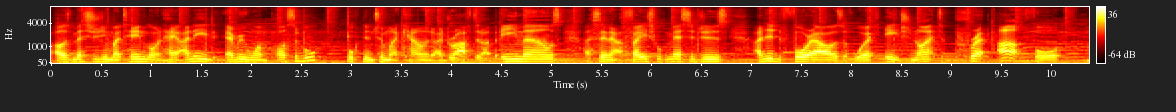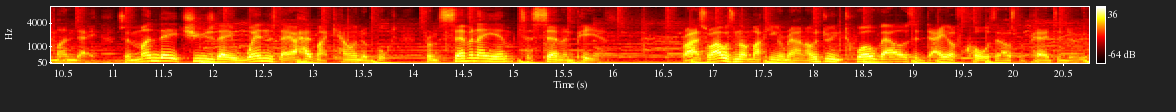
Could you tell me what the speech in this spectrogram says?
I was messaging my team going, hey, I need everyone possible booked into my calendar. I drafted up emails, I sent out Facebook messages. I did four hours of work each night to prep up for Monday. So Monday, Tuesday, Wednesday, I had my calendar booked from 7 a.m. to 7 p.m. Right, so I was not mucking around. I was doing 12 hours a day of calls that I was prepared to do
